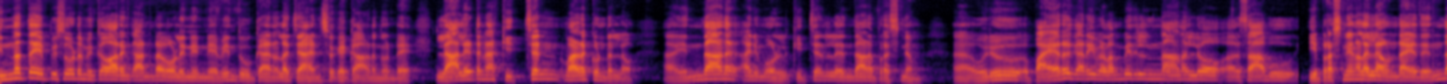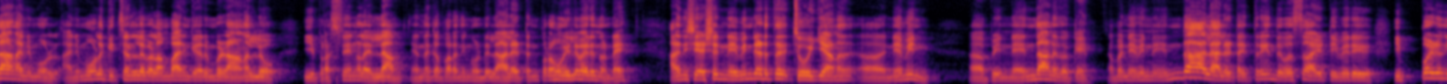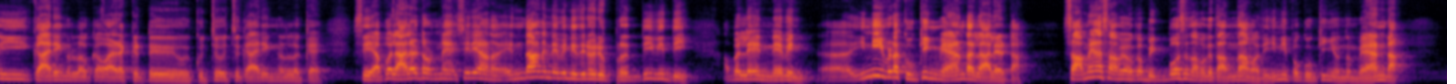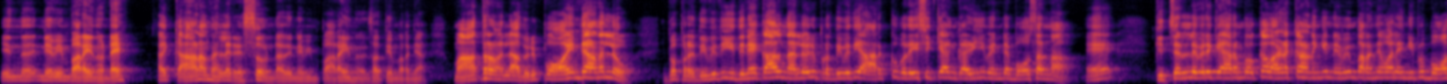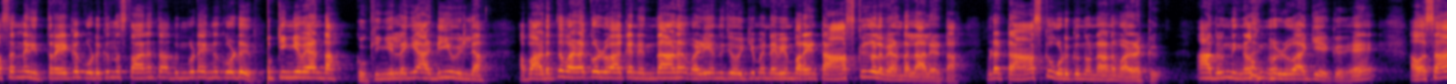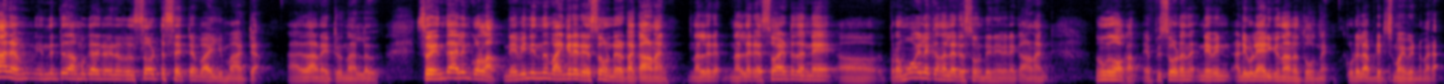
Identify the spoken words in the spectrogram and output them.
ഇന്നത്തെ എപ്പിസോഡ് മിക്കവാറും കണ്ട ഓളിന് നെവിൻ തൂക്കാനുള്ള ചാൻസ് ഒക്കെ കാണുന്നുണ്ട്. ലാലേട്ടൻ ആ കിച്ചൺ വഴക്കുണ്ടല്ലോ. എന്താണ് അനുമോൾ? കിച്ചണിൽ എന്താണ് പ്രശ്നം? ഒരു പയറ് കറി വിളമ്പിയതിൽ നിന്നാണല്ലോ സാബു ഈ പ്രശ്നങ്ങളെല്ലാം ഉണ്ടായത്. എന്താണ് അനുമോൾ? അനുമോൾ കിച്ചണിൽ വിളമ്പാൻ കയറുമ്പോഴാണല്ലോ ഈ പ്രശ്നങ്ങളെല്ലാം എന്നൊക്കെ പറഞ്ഞുകൊണ്ട് ലാലേട്ടൻ പ്രൊമോയിൽ വരുന്നുണ്ടേ. അതിനുശേഷം നെവിന്റെ അടുത്ത് ചോദിക്കുകയാണ് നെവിൻ പിന്നെ എന്താണ് ഇതൊക്കെ? അപ്പം നെവിൻ എന്താ ലാലേട്ട ഇത്രയും ദിവസമായിട്ട് ഇവർ ഇപ്പോഴും ഈ കാര്യങ്ങളിലൊക്കെ വഴക്കിട്ട് കുച്ചു കുച്ചു കാര്യങ്ങളിലൊക്കെ? സി അപ്പോൾ ലാലേട്ട ഉടനെ ശരിയാണ് എന്താണ് നെവിൻ ഇതിനൊരു പ്രതിവിധി? അപ്പോൾ അല്ലേ നെവിൻ ഇനി ഇവിടെ കുക്കിംഗ് വേണ്ട ലാലേട്ട. സമയാസമയമൊക്കെ ബിഗ് ബോസ് നമുക്ക് തന്നാൽ മതി. ഇനിയിപ്പോൾ കുക്കിംഗ് ഒന്നും വേണ്ട എന്ന് നെവിൻ പറയുന്നുണ്ടേ. അത് കാണാൻ നല്ല രസമുണ്ട് അത് നെവിൻ പറയുന്നത് സത്യം പറഞ്ഞാൽ മാത്രമല്ല അതൊരു പോയിന്റ് ആണല്ലോ. ഇപ്പൊ പ്രതിവിധി ഇതിനേക്കാൾ നല്ലൊരു പ്രതിവിധി ആർക്ക് ഉപദേശിക്കാൻ കഴിയും എന്റെ ബോസണ്ണ? ഏ? കിച്ചണിൽ ഇവർ കയറുമ്പോൾ ഒക്കെ വഴക്കാണെങ്കിൽ നെവിൻ പറഞ്ഞ പോലെ ഇനിയിപ്പോൾ ബോസണ്ണൻ ഇത്രയൊക്കെ കൊടുക്കുന്ന സ്ഥാനത്ത് അതും കൂടെ എങ്ങ് കൊടു. കുക്കിംഗ് വേണ്ട. കുക്കിംഗ് ഇല്ലെങ്കിൽ അടിയും ഇല്ല. അപ്പൊ അടുത്ത വഴക്ക് ഒഴിവാക്കാൻ എന്താണ് വഴിയെന്ന് ചോദിക്കുമ്പോൾ നെവിൻ പറയും ടാസ്കുകൾ വേണ്ട ലാലേട്ടാ. ഇവിടെ ടാസ്ക് കൊടുക്കുന്നുണ്ടാണ് വഴക്ക്. അതും നിങ്ങളങ്ങ് ഒഴിവാക്കിയേക്ക്. ഏ? അവസാനം എന്നിട്ട് നമുക്ക് അതിനൊരു റിസോർട്ട് സെറ്റപ്പ് ആക്കി മാറ്റാം. അതാണ് ഏറ്റവും നല്ലത്. സോ എന്തായാലും കൊള്ളാം. നെവിൻ ഇന്ന് ഭയങ്കര രസമുണ്ട് കേട്ടോ കാണാൻ. നല്ല നല്ല രസമായിട്ട് തന്നെ പ്രൊമോയിലൊക്കെ നല്ല രസമുണ്ട് നെവിനെ കാണാൻ. നമുക്ക് നോക്കാം. എപ്പിസോഡ് നെവിൻ അടിപൊളിയായിരിക്കും എന്നാണ് തോന്നുന്നത്. കൂടുതൽ അപ്ഡേറ്റ്സുമായി വീണ്ടും വരാം.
